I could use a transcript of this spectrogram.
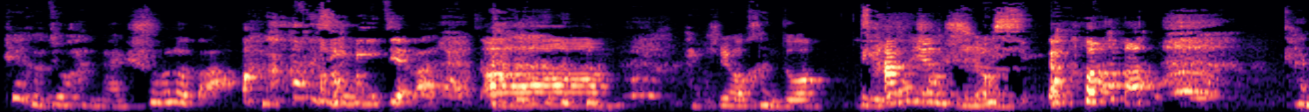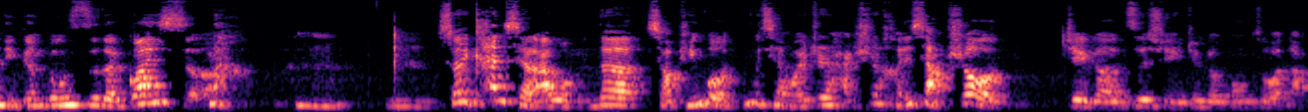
这个就很难说了吧，自行理解吧，大家。啊，还是有很多理擦边论是球不行的。看你跟公司的关系了。嗯，所以看起来我们的小苹果目前为止还是很享受这个咨询这个工作的。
